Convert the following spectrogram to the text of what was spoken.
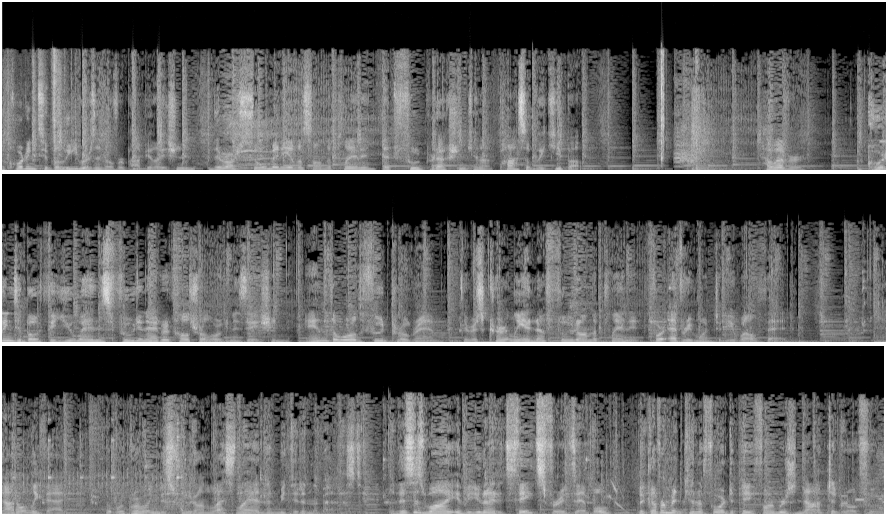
According to believers in overpopulation, there are so many of us on the planet that food production cannot possibly keep up. However, according to both the UN's Food and Agricultural Organization and the World Food Program, there is currently enough food on the planet for everyone to be well fed. Not only that, but we're growing this food on less land than we did in the past. This is why in the United States, for example, the government can afford to pay farmers not to grow food,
